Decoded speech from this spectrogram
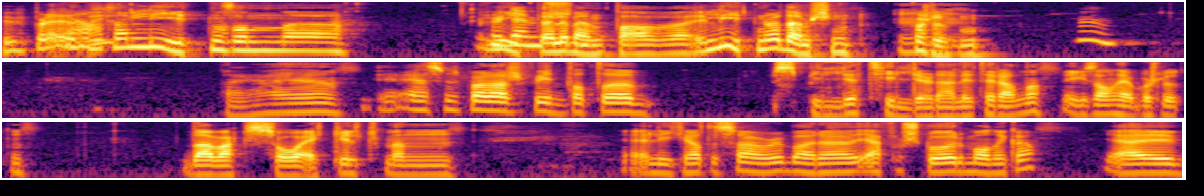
hun ble Ja. litt sånn liten sånn uh, Lite element av en Liten redemption på Mhm. slutten. Mm jeg, jeg syns bare det er så fint at uh, spillet tilgir deg litt, ikke sant, helt på slutten. Det har vært så ekkelt, men jeg liker at Sauri bare Jeg forstår Monica. Jeg,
